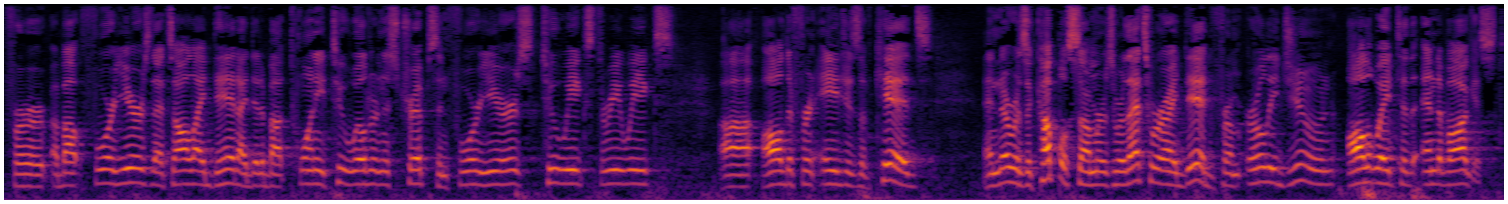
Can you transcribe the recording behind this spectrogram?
For about four years, that's all I did. I did about 22 wilderness trips in four years, two weeks, three weeks, uh, all different ages of kids. And there was a couple summers where that's where I did from early June all the way to the end of August.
